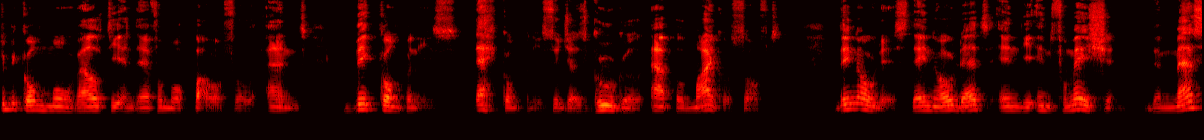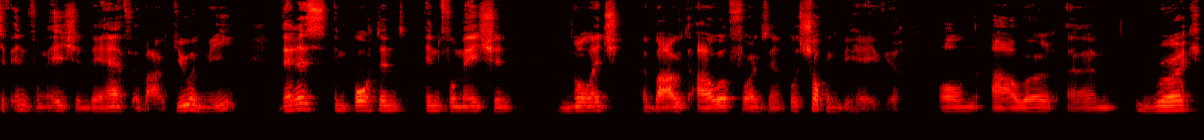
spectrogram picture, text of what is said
to become more wealthy and therefore more powerful. And big companies, tech companies such as Google, Apple, Microsoft, they know this. They know that in the information, the massive information they have about you and me, there is important information, knowledge about our, for example, shopping behavior on our um, work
